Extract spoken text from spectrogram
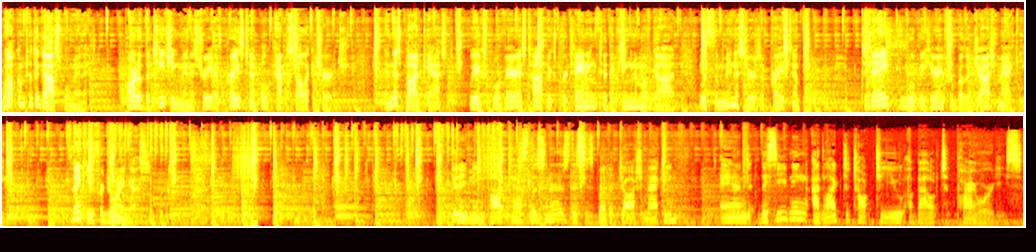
Welcome to the Gospel Minute, part of the teaching ministry of Praise Temple Apostolic Church. In this podcast, we explore various topics pertaining to the kingdom of God with the ministers of Praise Temple. Today, we will be hearing from Brother Josh Mackey. Thank you for joining us. Good evening, podcast listeners. This is Brother Josh Mackey, and this evening I'd like to talk to you about priorities.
